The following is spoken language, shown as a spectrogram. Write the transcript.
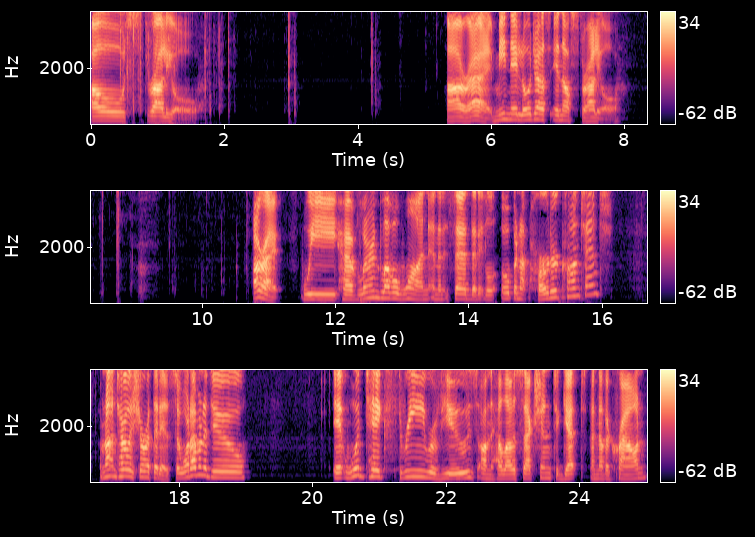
Australio. All right, mi ne lojas en Australio. All right, we have learned level one, and then it said that it'll open up harder content. I'm not entirely sure what that is. So what I'm gonna do, it would take three reviews on the hello section to get another crown.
